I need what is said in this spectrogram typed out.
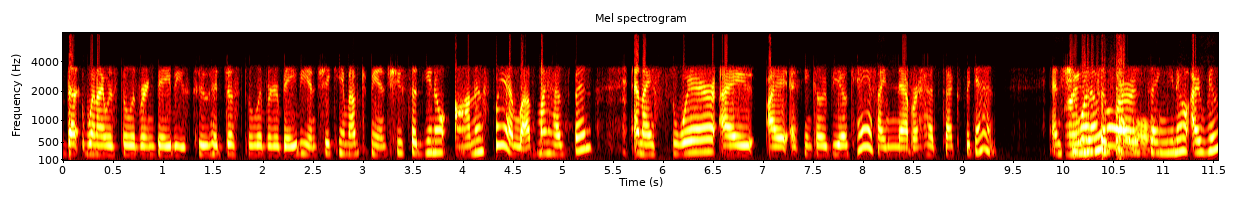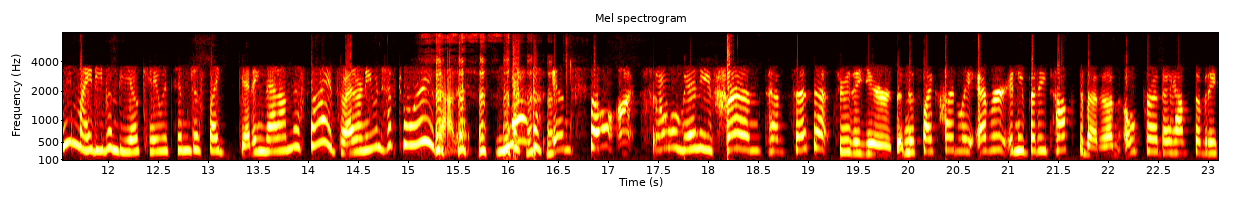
that when I was delivering babies who had just delivered a baby and she came up to me and she said, "You know, honestly, I love my husband and I swear I I, I think I would be okay if I never had sex again." And she I went so far as saying, "You know, I really might even be okay with him just like getting that on the side so I don't even have to worry about it." yes, and so uh, so many friends have said that through the years, and it's like hardly ever anybody talks about it. On Oprah, they have somebody,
